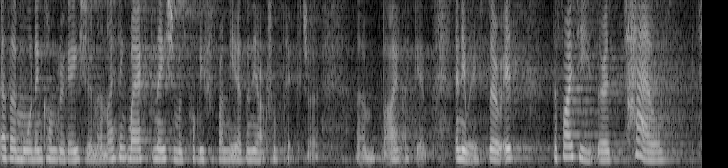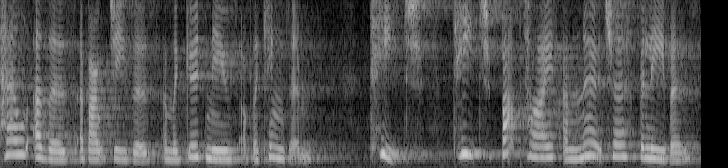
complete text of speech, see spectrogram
other morning congregation, and I think my explanation was probably funnier than the actual picture, um, but I like it. Anyway, so it's the five T's. There is tell, tell others about Jesus and the good news of the kingdom. Teach, teach, baptize, and nurture believers.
